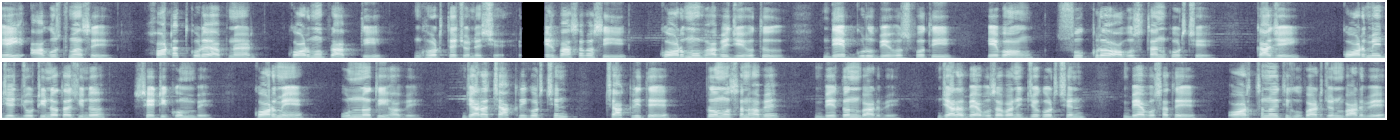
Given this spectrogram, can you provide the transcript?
এই আগস্ট মাসে হঠাৎ করে আপনার কর্মপ্রাপ্তি ঘটতে চলেছে। এর পাশাপাশি কর্মভাবে যেহেতু দেবগুরু বৃহস্পতি এবং শুক্র অবস্থান করছে কাজেই কর্মে যে জটিলতা ছিল সেটি কমবে। কর্মে উন্নতি হবে। যারা চাকরি করছেন, চাকরিতে প্রমোশন হবে, বেতন বাড়বে। যারা ব্যবসা বাণিজ্য করছেন, ব্যবসাতে অর্থনৈতিক উপার্জন বাড়বে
